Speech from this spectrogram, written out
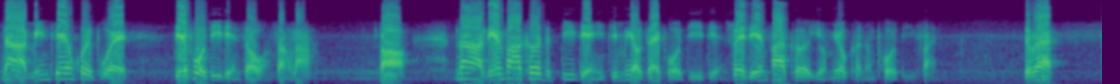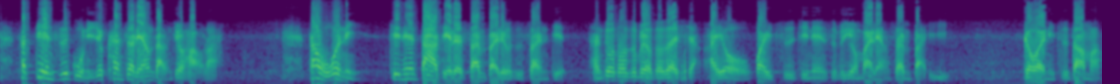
那明天会不会跌破低点之后往上拉啊？那联发科的低点已经没有再破低点，所以联发科有没有可能破底翻？对不对？那电子股你就看这两档就好了。那我问你，今天大跌了三百六十三点，很多投资朋友都在想：哎呦，外资今天是不是又卖两三百亿？各位你知道吗？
